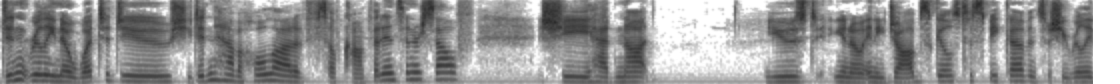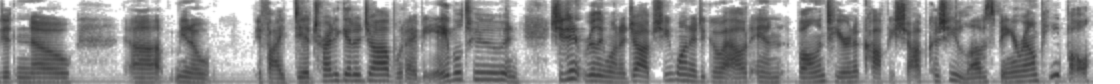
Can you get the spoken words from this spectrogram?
didn't really know what to do. She didn't have a whole lot of self confidence in herself. She had not used, you know, any job skills to speak of, and so she really didn't know, uh, you know, if I did try to get a job, would I be able to? And she didn't really want a job. She wanted to go out and volunteer in a coffee shop because she loves being around people.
